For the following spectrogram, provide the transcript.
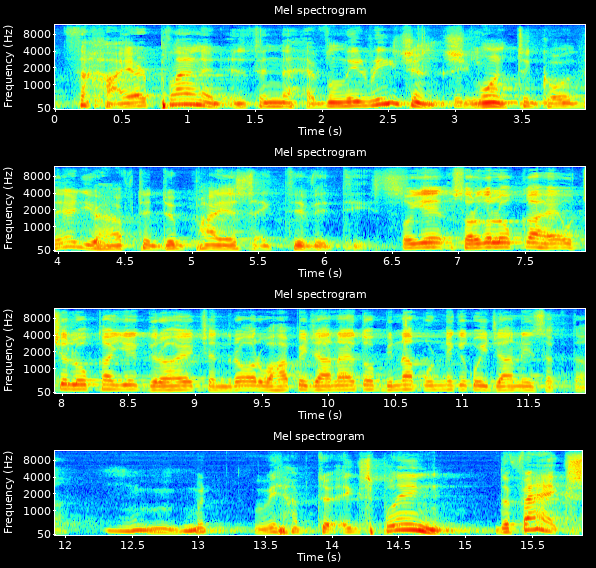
It's a higher planet, it's in the heavenly regions. You want to go there, you have to do pious activities. तो ये स्वर्गलोक का है उच्च लोक का ये ग्रह है चंद्र और वहाँ पे जाना है तो बिना पुण्य के कोई जा नहीं सकता Mm, We have to explain the facts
